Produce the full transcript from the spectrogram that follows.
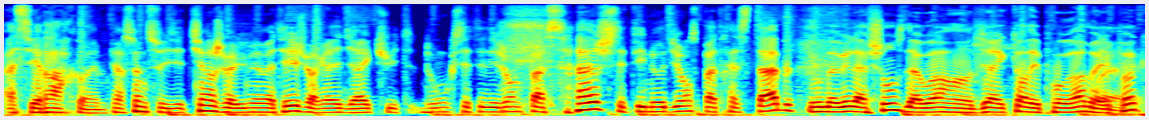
assez rares quand même. Personne se disait tiens, je vais allumer ma télé, je vais regarder Direct 8. Donc c'était des gens de passage, c'était une audience pas très stable. Et on avait la chance d'avoir un directeur des programmes à l'époque,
